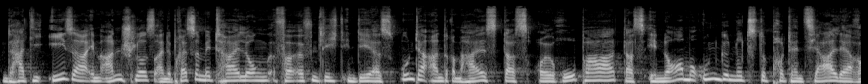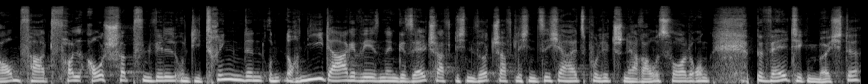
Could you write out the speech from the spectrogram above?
Und da hat die ESA im Anschluss eine Pressemitteilung veröffentlicht, in der es unter anderem heißt, dass Europa das enorme ungenutzte Potenzial der Raumfahrt voll ausschöpfen will und die dringenden und noch nie dagewesenen gesellschaftlichen, wirtschaftlichen, sicherheitspolitischen Herausforderungen bewältigen möchte.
